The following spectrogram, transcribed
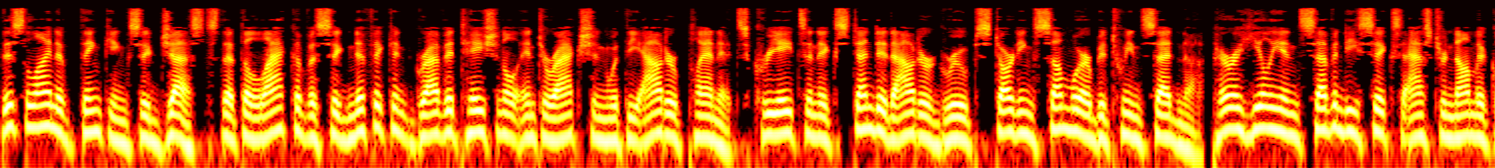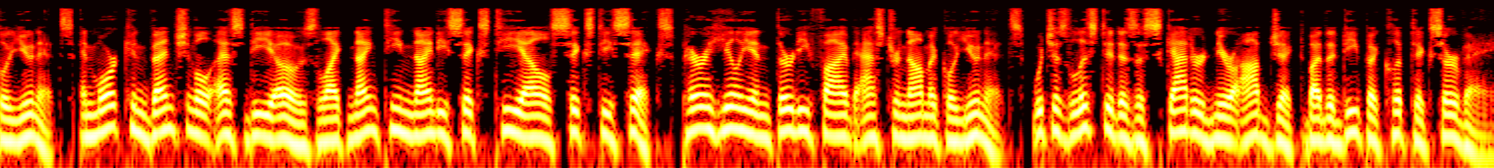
This line of thinking suggests that the lack of a significant gravitational interaction with the outer planets creates an extended outer group starting somewhere between Sedna, perihelion 76 astronomical units, and more conventional SDOs like 1996 TL66, perihelion 35 astronomical units, which is listed as a scattered near object by the Deep Ecliptic Survey.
